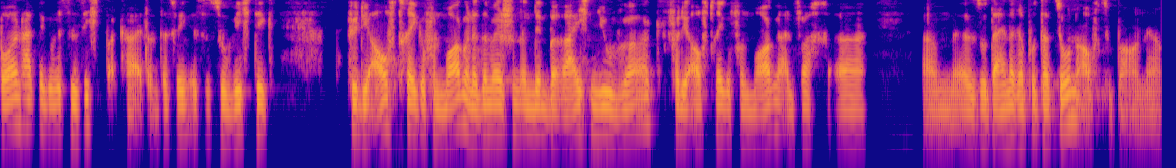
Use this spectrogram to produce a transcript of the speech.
wollen halt eine gewisse Sichtbarkeit. Und deswegen ist es so wichtig, für die Aufträge von morgen, und da sind wir ja schon in dem Bereich New Work, für die Aufträge von morgen einfach äh, ähm, so deine Reputation aufzubauen. Ja.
